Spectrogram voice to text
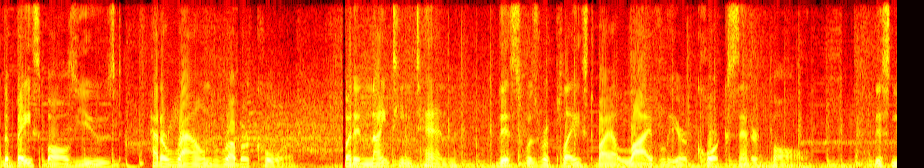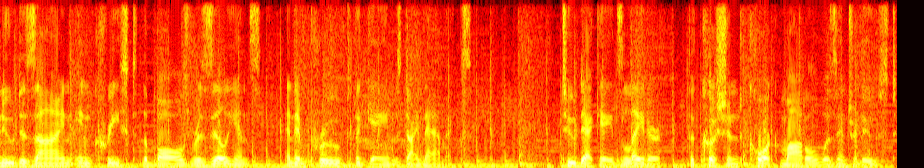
the baseballs used had a round rubber core, but in 1910, this was replaced by a livelier cork-centered ball. This new design increased the ball's resilience and improved the game's dynamics. Two decades later, the cushioned cork model was introduced,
